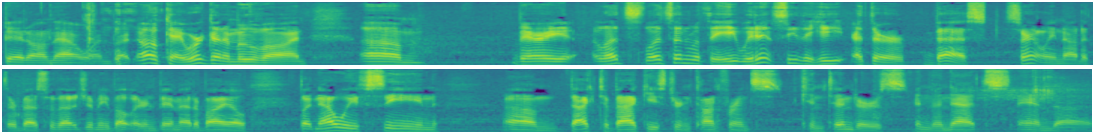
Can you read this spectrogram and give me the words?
bid on that one. But okay, we're gonna move on. Um, Berry, let's let's end with the Heat. We didn't see the Heat at their best, certainly not at their best without Jimmy Butler and Bam Adebayo. But now we've seen um, back-to-back Eastern Conference contenders in the Nets and uh,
